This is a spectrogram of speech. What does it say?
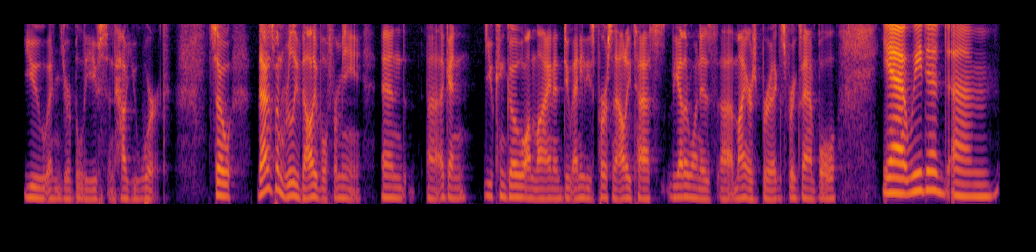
you and your beliefs and how you work. So that has been really valuable for me. And uh, again, you can go online and do any of these personality tests. The other one is uh, Myers Briggs, for example. Yeah, we did. Um,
